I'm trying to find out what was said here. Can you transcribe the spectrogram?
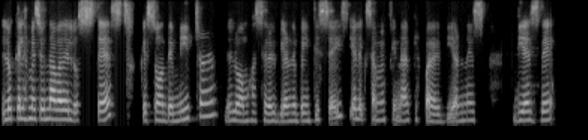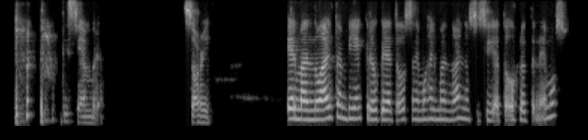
Lo que les mencionaba de los tests, que son de midterm, lo vamos a hacer el viernes 26 y el examen final que es para el viernes 10 de diciembre. Sorry. El manual también, creo que ya todos tenemos el manual, no sé si ya todos lo tenemos.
